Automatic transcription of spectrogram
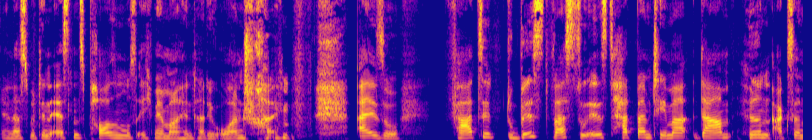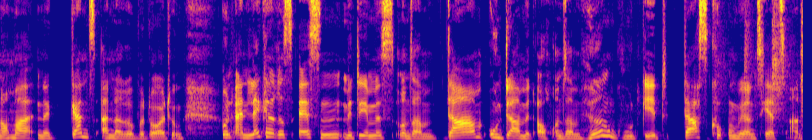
Ja, das mit den Essenspausen muss ich mir mal hinter die Ohren schreiben. Also, Fazit, du bist, was du isst, hat beim Thema Darm-Hirnachse nochmal eine ganz andere Bedeutung. Und ein leckeres Essen, mit dem es unserem Darm und damit auch unserem Hirn gut geht, das gucken wir uns jetzt an.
